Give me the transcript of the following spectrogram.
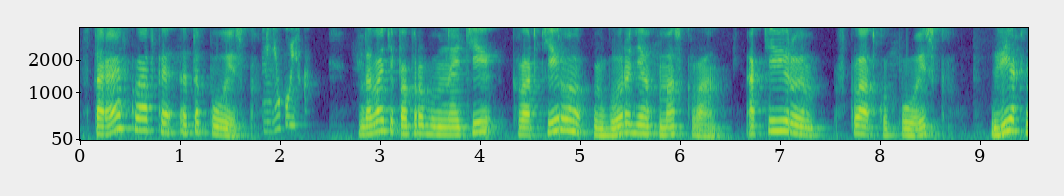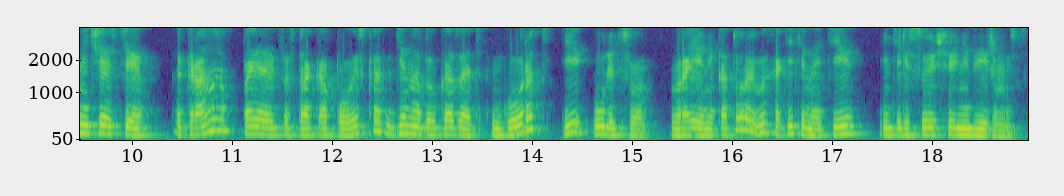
Вторая вкладка – это поиск. Меню поиск. Давайте попробуем найти квартиру в городе Москва. Активируем вкладку «Поиск». В верхней части экрана появится строка поиска, где надо указать город и улицу, в районе которой вы хотите найти интересующую недвижимость.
